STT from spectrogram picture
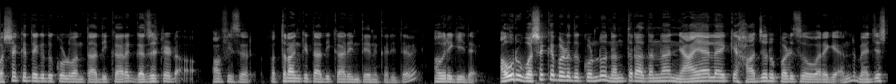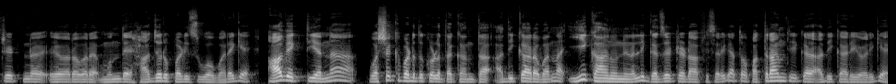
ವಶಕ್ಕೆ ತೆಗೆದುಕೊಳ್ಳುವಂಥ ಅಧಿಕಾರ ಗಜೆಟೆಡ್ ಆಫೀಸರ್, ಪತ್ರಾಂಕಿತ ಅಧಿಕಾರಿ ಅಂತ ಏನು ಕರಿತೇವೆ, ಅವರಿಗೆ ಇದೆ. ಅವರು ವಶಕ್ಕೆ ಪಡೆದುಕೊಂಡು ನಂತರ ಅದನ್ನ ನ್ಯಾಯಾಲಯಕ್ಕೆ ಹಾಜರುಪಡಿಸುವವರೆಗೆ ಅಂದ್ರೆ ಮ್ಯಾಜಿಸ್ಟ್ರೇಟ್ ಅವರವರ ಮುಂದೆ ಹಾಜರುಪಡಿಸುವವರೆಗೆ ಆ ವ್ಯಕ್ತಿಯನ್ನ ವಶಕ್ಕೆ ಪಡೆದುಕೊಳ್ಳತಕ್ಕಂಥ ಅಧಿಕಾರವನ್ನ ಈ ಕಾನೂನಿನಲ್ಲಿ ಗಜೆಟೆಡ್ ಆಫೀಸರ್ಗೆ ಅಥವಾ ಪತ್ರಾಂತಿಕ ಅಧಿಕಾರಿಯವರಿಗೆ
